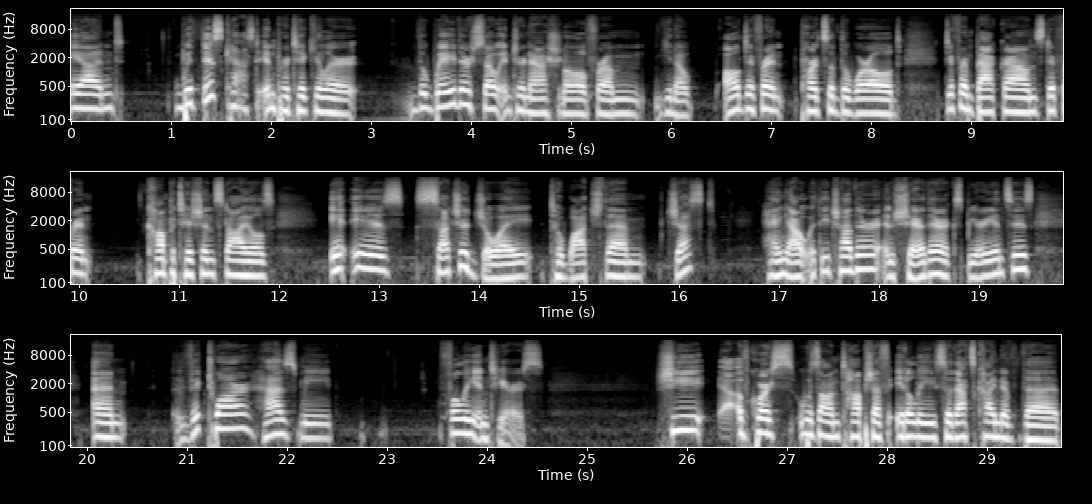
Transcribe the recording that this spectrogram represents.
And with this cast in particular, the way they're so international from, you know, all different parts of the world, different backgrounds, different competition styles, it is such a joy to watch them just hang out with each other and share their experiences. And Victoire has me fully in tears. She, of course, was on Top Chef Italy, so that's kind of the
